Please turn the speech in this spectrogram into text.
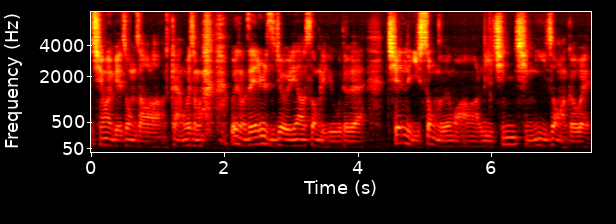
千万别中招了，干为什么？为什么这些日子就一定要送礼物，对不对？千里送鹅毛啊，礼轻情意重啊，各位，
